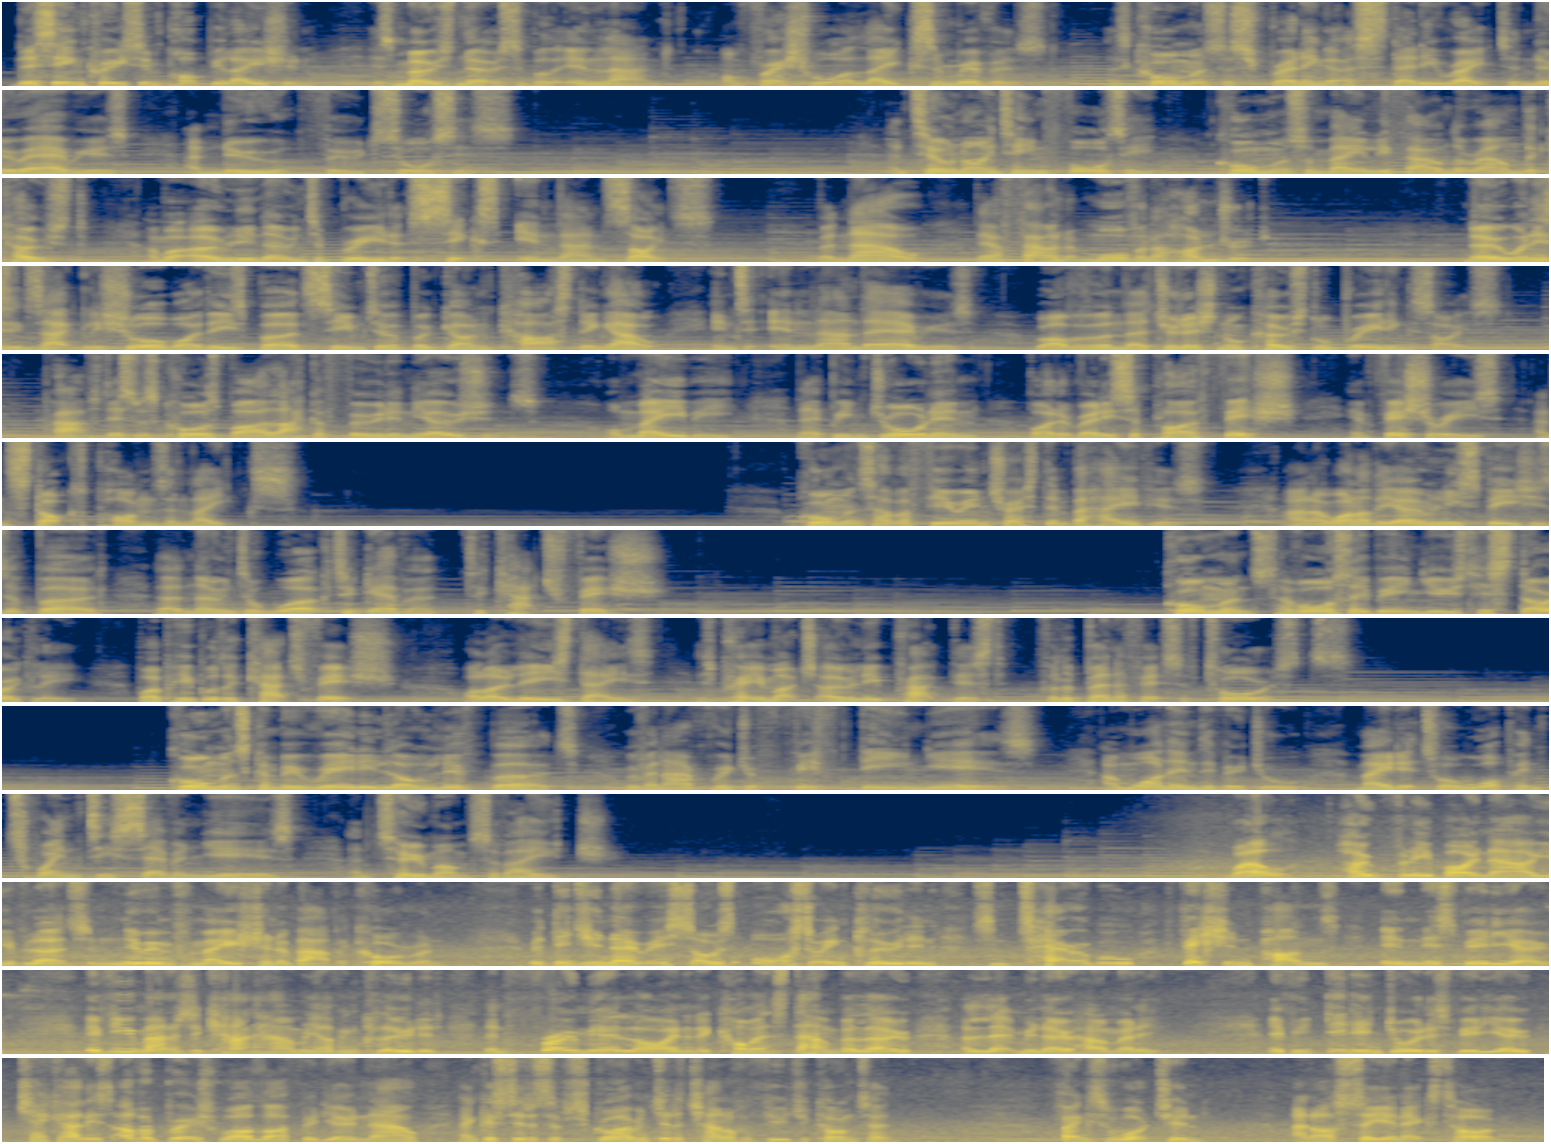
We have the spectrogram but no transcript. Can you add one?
This increase in population is most noticeable inland, on freshwater lakes and rivers, as cormorants are spreading at a steady rate to new areas and new food sources. Until 1940, cormorants were mainly found around the coast and were only known to breed at 6 inland sites, but now they are found at more than 100. No one is exactly sure why these birds seem to have begun casting out into inland areas rather than their traditional coastal breeding sites. Perhaps this was caused by a lack of food in the oceans, or maybe they've been drawn in by the ready supply of fish in fisheries and stocked ponds and lakes. Cormorants have a few interesting behaviours and are one of the only species of bird that are known to work together to catch fish. Cormorants have also been used historically by people to catch fish, although these days it's pretty much only practiced for the benefits of tourists. Cormorants can be really long lived birds with an average of 15 years and one individual made it to a whopping 27 years and 2 months of age. Well, hopefully by now you've learned some new information about the cormorant. But did you notice I was also including some terrible fishing puns in this video? If you manage to count how many I've included, then throw me a line in the comments down below and let me know how many. If you did enjoy this video, check out this other British wildlife video now and consider subscribing to the channel for future content. Thanks for watching and I'll see you next time.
